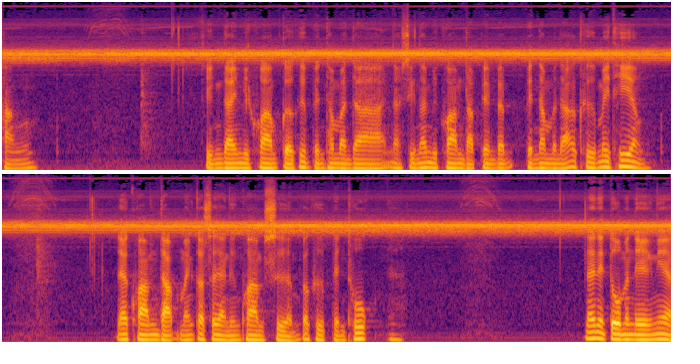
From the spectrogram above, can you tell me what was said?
ขัง สิ่งใดมีความเกิดขึ้นเป็นธรรมดานะสิ่งนั้นมีความดับเป็นเป็นธรรมดาก็คือไม่เที่ยง และความดับมันก็แสดงถึงความเสื่อมก็คือเป็นทุกข์นะและในตัวมันเองเนี่ย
